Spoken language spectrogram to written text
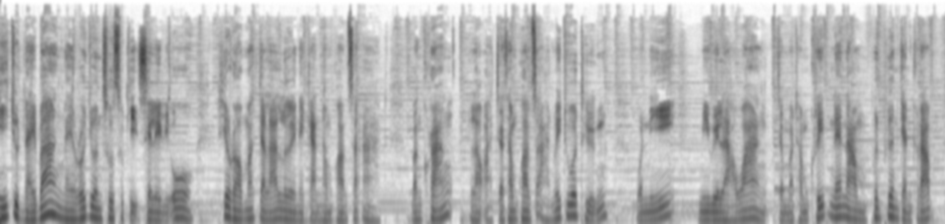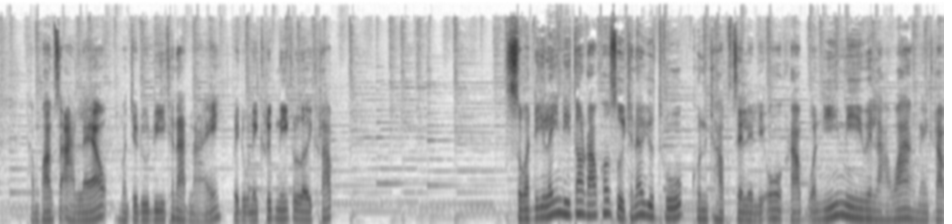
มีจุดไหนบ้างในรถยนต์ Suzuki Celerio ที่เรามักจะละเลยในการทำความสะอาด บางครั้งเราอาจจะทำความสะอาดไม่ทั่วถึง วันนี้มีเวลาว่างจะมาทำคลิปแนะนำเพื่อนๆกันครับทำความสะอาดแล้วมันจะดูดีขนาดไหน ไปดูในคลิปนี้กันเลยครับ สวัสดีและยินดีต้อนรับเข้าสู่ช anel YouTube คนขับ Celerio ครับ วันนี้มีเวลาว่างนะครับ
